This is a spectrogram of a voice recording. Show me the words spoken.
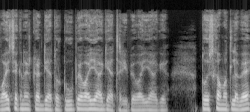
वाई से कनेक्ट कर दिया तो टू पे वाई आ गया थ्री पे वाई आ गया। तो इसका मतलब है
